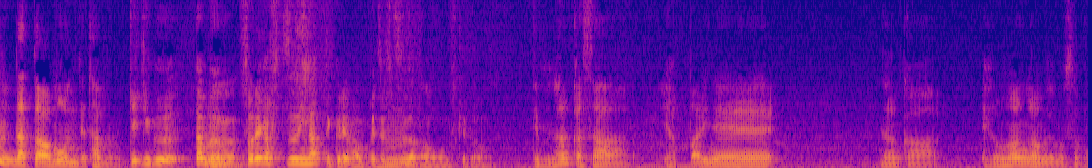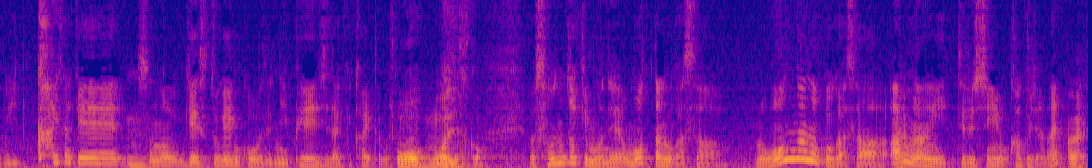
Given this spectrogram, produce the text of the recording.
なんだとは思うんで多分。結局多うん。分それが普通になってくれば別に普通だとは思うんですけど、でもなんかさやっぱりねなんかエロ漫画もでもさ僕1回だけうん。そのゲスト原稿で2ページだけ書いたことおおマジですか？その時もね思ったのがさこの女の子がさ、はい。あんあん言ってるシーンを書くじゃない？はい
